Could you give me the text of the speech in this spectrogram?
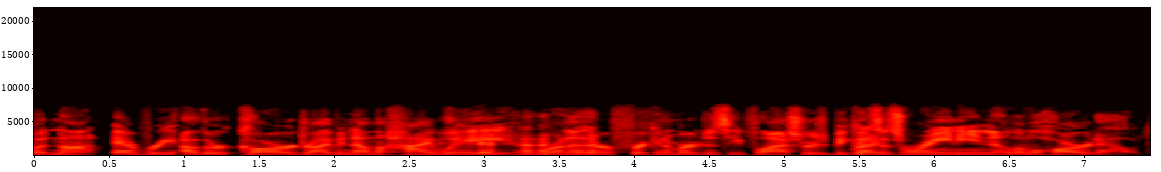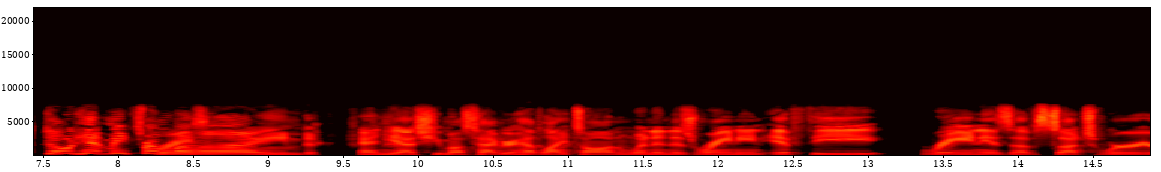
but not every other car driving down the highway running their freaking emergency flashers because Right. it's raining a little hard out. Don't hit me from crazy. behind. And yes, you must have your headlights on when it is raining if the rain is of such where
